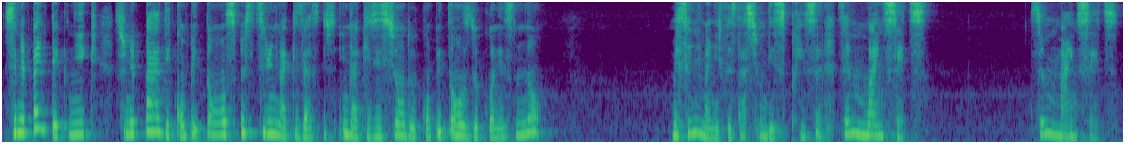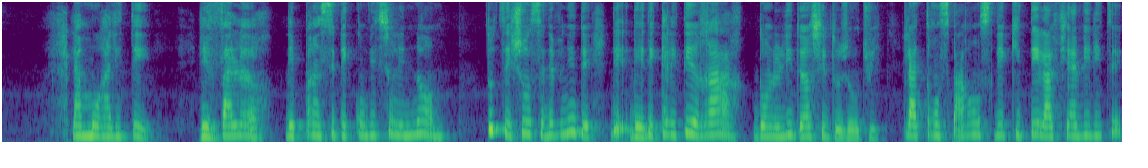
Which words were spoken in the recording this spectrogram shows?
Ce n'est pas une technique, ce n'est pas des compétences, un style, une acquisition, une acquisition de compétences, de connaissances. Non. Mais c'est une manifestation d'esprit. C'est un mindset. C'est un mindset. La moralité, les valeurs, les principes, les convictions, les normes toutes ces choses, c'est devenu des, des, qualités rares dans le leadership d'aujourd'hui. La transparence, l'équité, la fiabilité.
